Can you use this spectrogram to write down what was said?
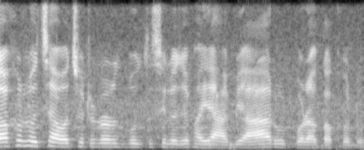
তখন হচ্ছে আমার ছোট ননদ বলতেছিল যে, ভাইয়া, আমি আর উঠবো না কখনো।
